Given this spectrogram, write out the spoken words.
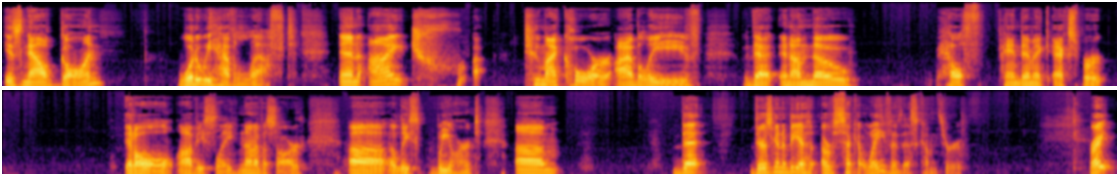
is now gone, what do we have left? And I, tr- to my core, I believe that, and I'm no health pandemic expert at all, obviously, none of us are, uh, at least we aren't, um, that there's going to be a, a second wave of this come through. Right?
